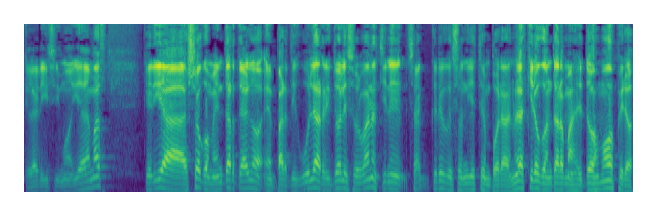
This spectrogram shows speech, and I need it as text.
clarísimo. Y además, quería yo comentarte algo en particular. Rituales Urbanos tiene, ya creo que son 10 temporadas. No las quiero contar más de todos modos, pero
